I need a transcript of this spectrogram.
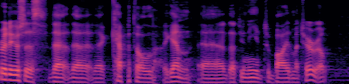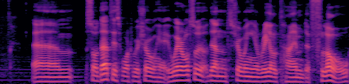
reduces the, the, the capital, again, uh, that you need to buy the material. Um, so that is what we're showing here. We're also then showing in real time the flow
